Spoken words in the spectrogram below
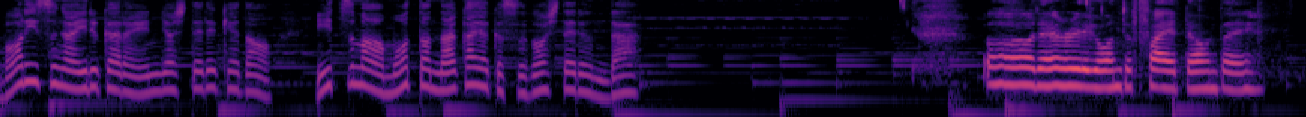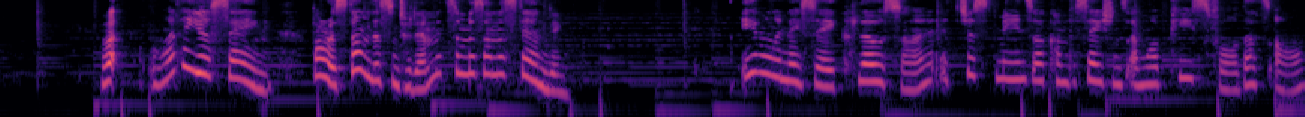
ボリスがいるから遠慮してるけどいつもはもっと仲良く過ごしてるんだ Oh, they really want to fight, don't they? What? What are you saying? Boris, don't listen to them. It's a misunderstanding. Even when they say closer, it just means our conversations are more peaceful, that's all.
